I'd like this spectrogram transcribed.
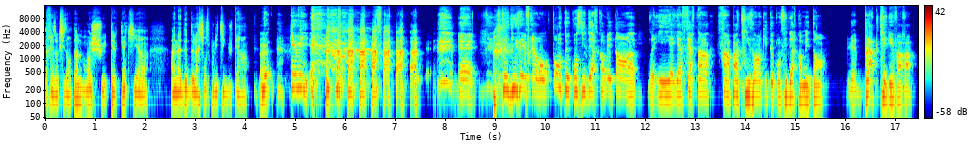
très occidentale. Moi, je suis quelqu'un qui est un, un adepte de la science politique du terrain. Le- Eh, Je te disais, frérot, on te considère comme étant... euh, Il y, a- il y a certains sympathisants qui te considèrent comme étant le Black Che Guevara.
